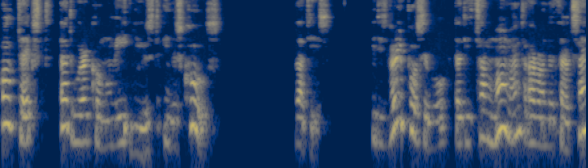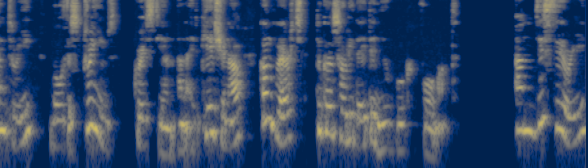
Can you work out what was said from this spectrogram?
hold texts that were commonly used in the schools. That is, it is very possible that at some moment around the third century, both streams, Christian and educational, converged to consolidate the new book format. And this theory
